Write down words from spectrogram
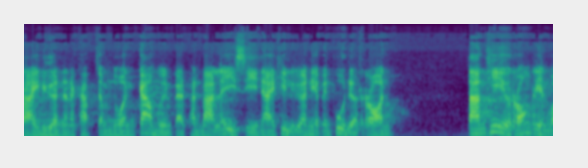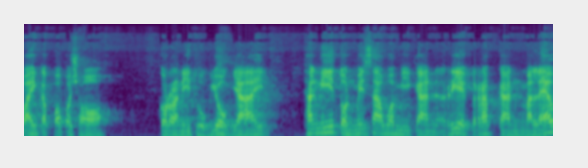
รายเดือนนะครับจำนวน 98,000 บาท และอีก4นายที่เหลือเนี่ยเป็นผู้เดือดร้อน ตามที่ร้องเรียนไว้กับปปช กรณีถูกโยกย้าย ทั้งนี้ตนไม่ทราบว่ามีการเรียกรับกันมาแล้ว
